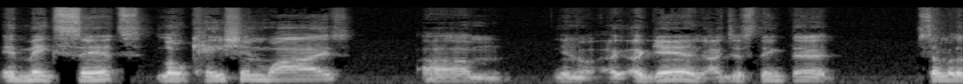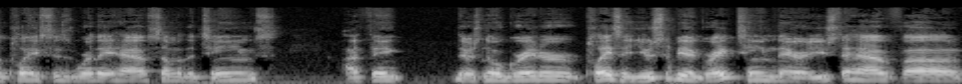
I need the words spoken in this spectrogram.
It makes sense location wise. Um, you know, again, I just think that some of the places where they have some of the teams. I think there's no greater place. It used to be a great team there. It used to have, uh,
